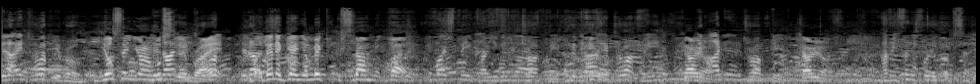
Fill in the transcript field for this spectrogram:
Did I interrupt you, bro? You're saying you're a Did Muslim, right? But then again, you're making Islam look bad. If I speak, are you going to interrupt me? If you didn't interrupt me, Carry on. I didn't interrupt you. Carry on. Have you finished what you got to say?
